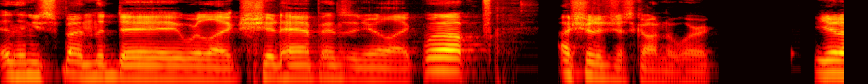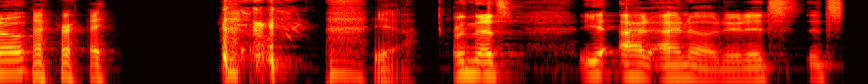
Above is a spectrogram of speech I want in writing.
and then you spend the day where like shit happens, and you're like, "Well, I should have just gone to work," you know. right. yeah. and that's yeah, I I know, dude. It's it's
